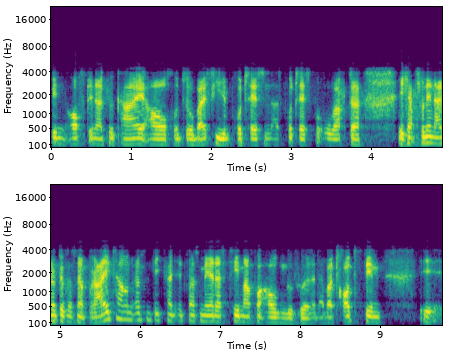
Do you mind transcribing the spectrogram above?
bin oft in der Türkei auch und so bei vielen Prozessen als Prozessbeobachter. Ich habe schon den Eindruck, dass das einer breiteren Öffentlichkeit etwas mehr das Thema vor Augen geführt hat. Aber trotzdem, äh,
